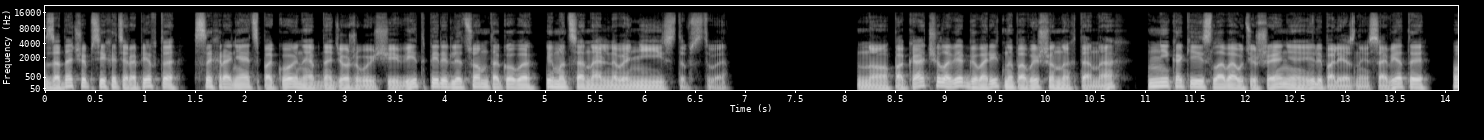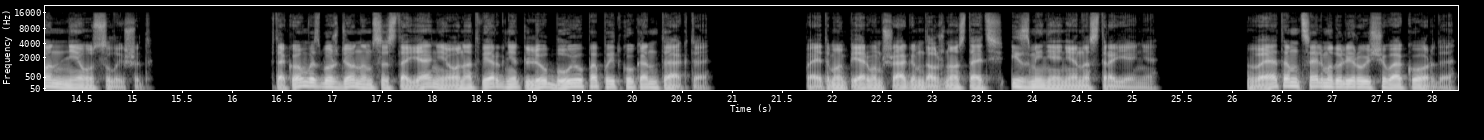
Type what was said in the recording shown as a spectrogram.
Задача психотерапевта — сохранять спокойный обнадеживающий вид перед лицом такого эмоционального неистовства. Но пока человек говорит на повышенных тонах, никакие слова утешения или полезные советы он не услышит. В таком возбужденном состоянии он отвергнет любую попытку контакта. Поэтому первым шагом должно стать изменение настроения. В этом цель модулирующего аккорда.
